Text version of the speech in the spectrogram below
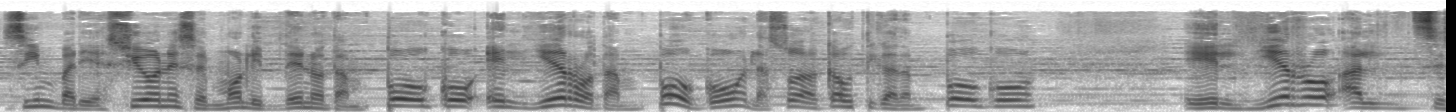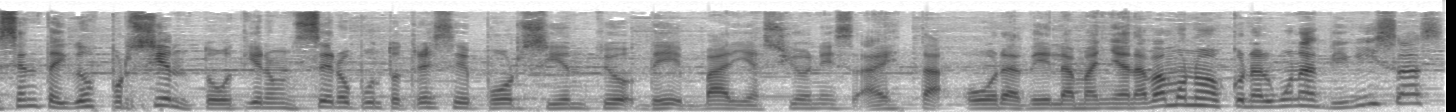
sin variaciones, el molibdeno tampoco, el hierro tampoco, la soda cáustica tampoco. El hierro al 62% tiene un 0.13% de variaciones a esta hora de la mañana. Vámonos con algunas divisas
